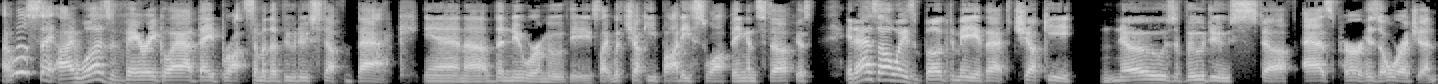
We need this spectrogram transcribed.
I will say I was very glad they brought some of the voodoo stuff back in uh, the newer movies, like with Chucky body swapping and stuff, because it has always bugged me that Chucky knows voodoo stuff as per his origin,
